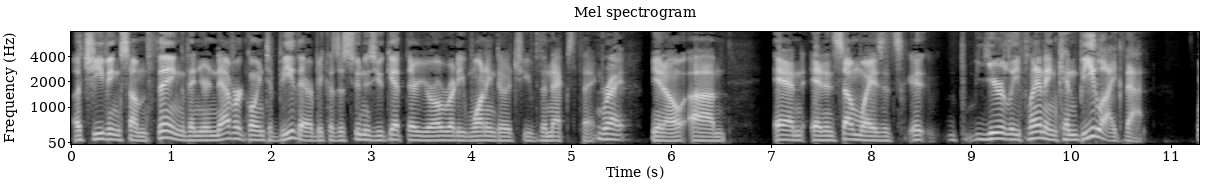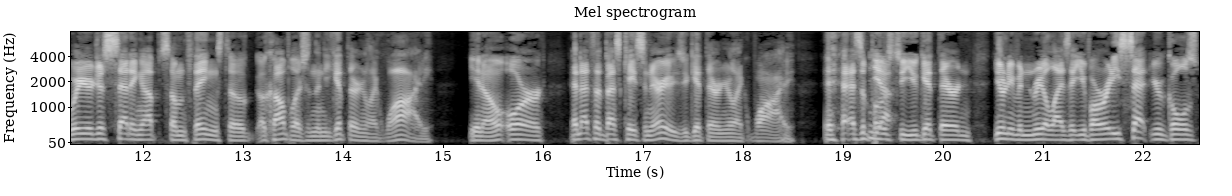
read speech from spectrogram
achieving something, then you're never going to be there because as soon as you get there, you're already wanting to achieve the next thing Right. you know um, and and in some ways it's it, yearly planning can be like that where you're just setting up some things to accomplish and then you get there and you're like why you know or and that's the best case scenario is you get there and you're like why? As opposed Yeah. to you get there and you don't even realize that you've already set your goals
